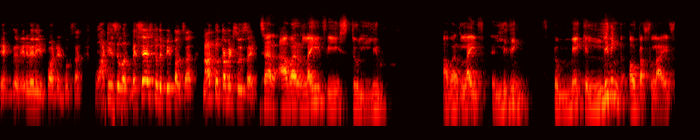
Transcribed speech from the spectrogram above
Very, very important book, sir. What is your message to the people, sir? Not to commit suicide. Sir, our life is to live. Our life, living, to make a living out of life,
